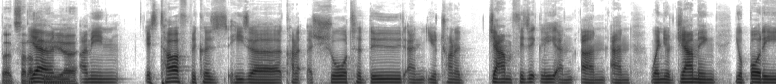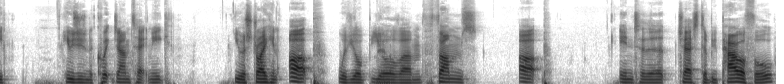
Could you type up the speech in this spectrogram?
that set up yeah, the. and, uh, I mean, it's tough because he's a kind of a shorter dude, and you're trying to jam physically, and and and when you're jamming, your body, he was using a quick jam technique. You were striking up with your your um, thumbs up into the chest to be powerful,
